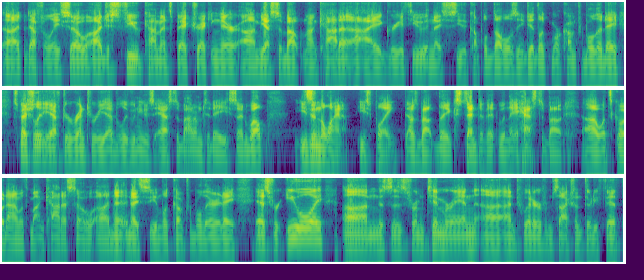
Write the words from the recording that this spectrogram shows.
uh, definitely. So, uh, just a few comments backtracking there. Um, yes, about Moncada, I, I, agree with you, and I see a couple doubles, and he did look more comfortable today, especially after Renteria. I believe when he was asked about him today, he said, "Well, he's in the lineup. He's playing. That was about the extent of it when they asked about uh, what's going on with Moncada. So uh, n- nice to see him look comfortable there today. As for Eloy, um, this is from Tim Moran uh, on Twitter from Sox on 35th.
